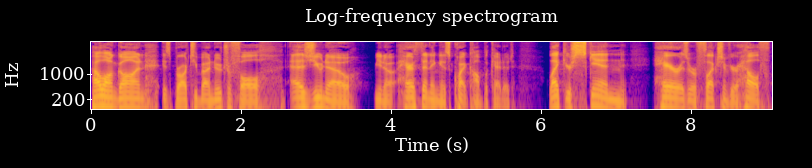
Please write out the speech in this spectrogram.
How Long Gone is brought to you by Nutrafol. As you know, you know hair thinning is quite complicated. Like your skin, hair is a reflection of your health.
